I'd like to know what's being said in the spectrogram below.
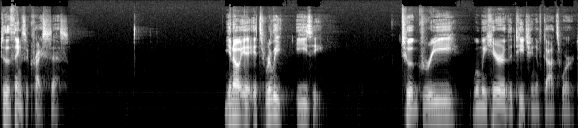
to the things that Christ says. You know, it's really easy to agree when we hear the teaching of God's word.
